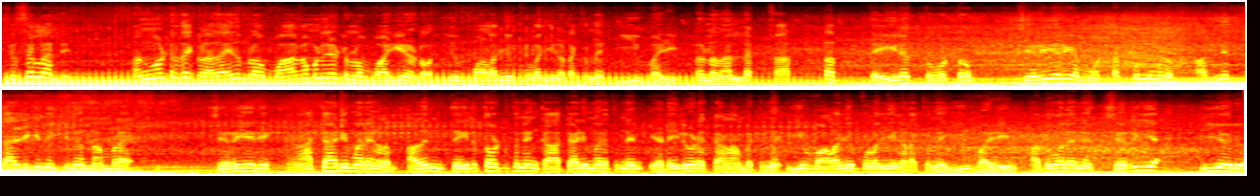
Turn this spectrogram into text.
സ്വിറ്റ്സർലാൻഡ് അങ്ങോട്ടത്തേക്കുള്ള അതായത് നമ്മുടെ വാഗമണിലോട്ടുള്ള വഴി കണ്ടോ ഈ വളഞ്ഞു പുളഞ്ഞു കിടക്കുന്ന ഈ വഴി. കണ്ടോ? നല്ല കട്ട തേയിലത്തോട്ടവും ചെറിയ ചെറിയ മുട്ടക്കുന്നുകളും അതിനെ തഴുകി നിൽക്കുന്ന നമ്മുടെ ചെറിയ ചെറിയ കാറ്റാടി മരങ്ങളും അതിന് തേയിലത്തോട്ടത്തിന്റെയും കാറ്റാടി മരത്തിന്റെയും ഇടയിലൂടെ കാണാൻ പറ്റുന്ന ഈ വളഞ്ഞു പുളഞ്ഞു കിടക്കുന്ന ഈ വഴിയും അതുപോലെ തന്നെ ചെറിയ ഈ ഒരു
